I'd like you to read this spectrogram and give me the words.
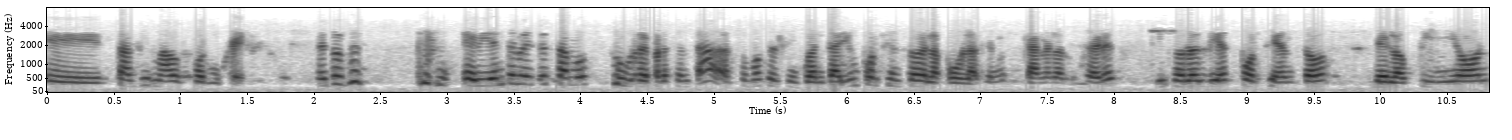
eh, están firmados por mujeres. Entonces, evidentemente estamos subrepresentadas, somos el 51% de la población mexicana las mujeres y solo el 10% de la opinión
